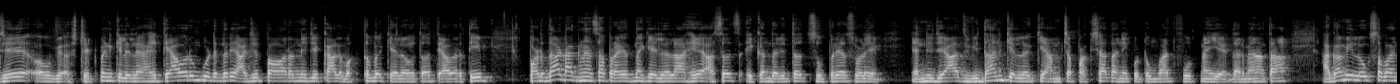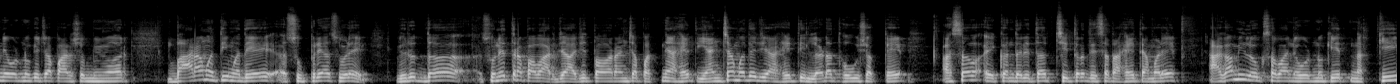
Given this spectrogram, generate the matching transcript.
जे स्टेटमेंट केलेले आहे त्यावरून कुठेतरी अजित पवारांनी जे काल वक्तव्य केलं होतं त्यावरती पडदा टाकण्याचा प्रयत्न केलेला आहे असंच एकंदरीतच सुप्रिया सुळे यांनी जे आज विधान केलं की आमच्या पक्षात आणि कुटुंबात फूट नाहीये. दरम्यान आता आगामी लोकसभा निवडणुकीच्या पार्श्वभूमीवर बारामतीमध्ये सुप्रिया सुळे विरुद्ध सुनेत्रा पवार ज्या अजित पवारांच्या पत्नी आहेत यांच्यामध्ये जी आहे ती लढत होऊ शकते. असं एकंदरीतच चित्र दिसत आहे. त्यामुळे आगामी लोकसभा निवडणुकीत नक्की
